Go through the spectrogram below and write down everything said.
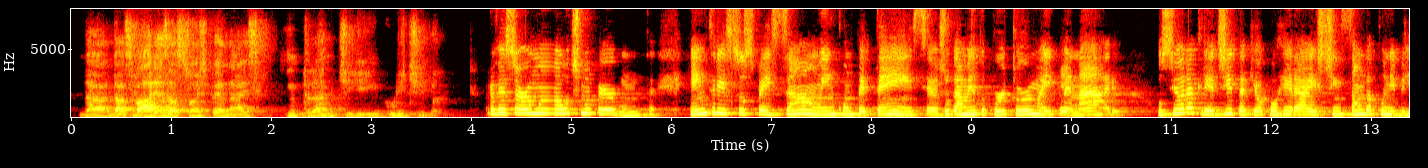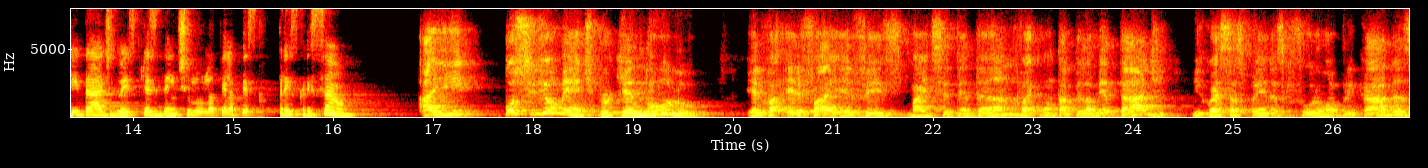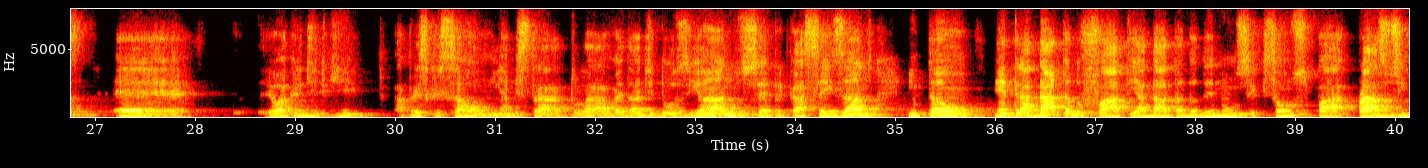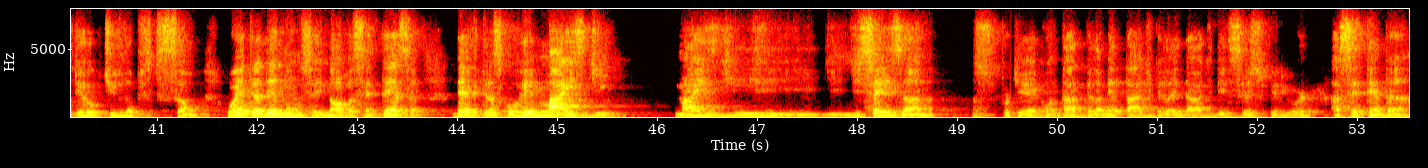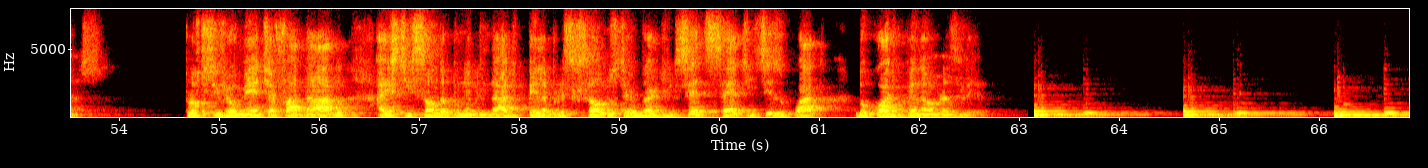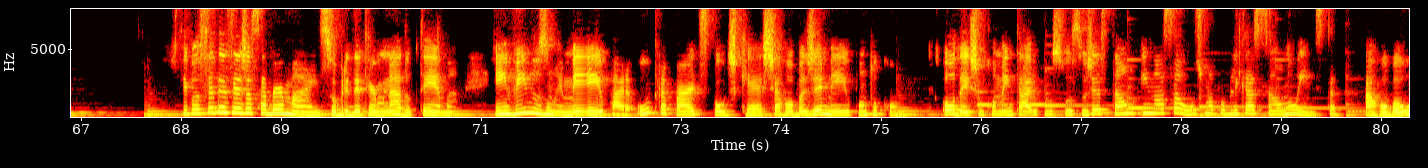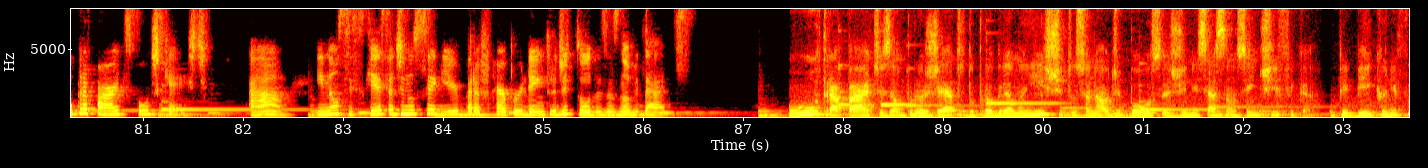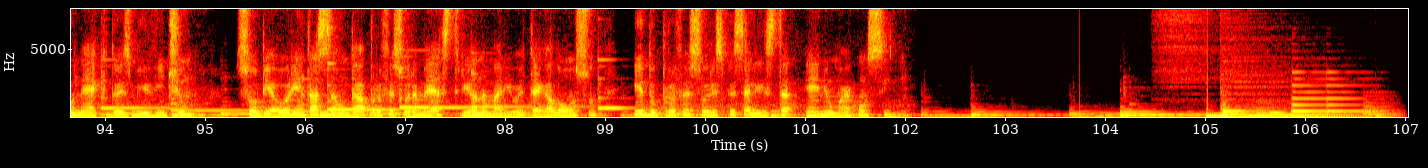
das, das várias ações penais em trâmite em Curitiba. Professor, uma última pergunta. Entre suspeição, incompetência, julgamento por turma e plenário, o senhor acredita que ocorrerá a extinção da punibilidade do ex-presidente Lula pela prescrição? Aí, possivelmente, porque nulo, ele, vai, ele, faz, ele fez mais de 70 anos, vai contar pela metade, e com essas penas que foram aplicadas, é, eu acredito que a prescrição em abstrato lá vai dar de 12 anos, se aplicar 6 anos, então, entre a data do fato e a data da denúncia, que são os prazos interruptivos da prescrição, ou entre a denúncia e nova sentença, deve transcorrer mais de mais de, de, de seis anos, porque é contado pela metade pela idade dele ser superior a 70 anos possivelmente é fadado à extinção da punibilidade pela prescrição nos termos do artigo 107, inciso 4 do Código Penal Brasileiro. Se você deseja saber mais sobre determinado tema, envie-nos um e-mail para ultrapartespodcast.gmail.com ou deixe um comentário com sua sugestão em nossa última publicação no Insta, arroba ultrapartespodcast. Ah, e não se esqueça de nos seguir para ficar por dentro de todas as novidades. O Ultrapartes é um projeto do Programa Institucional de Bolsas de Iniciação Científica, o PIBIC Unifunec 2021, sob a orientação da professora mestre Ana Maria Ortega Alonso e do professor especialista Enio Marconcini.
